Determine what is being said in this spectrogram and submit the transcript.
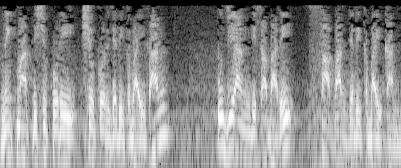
nikmat disyukuri syukur jadi kebaikan ujian disabari sabar jadi kebaikan.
